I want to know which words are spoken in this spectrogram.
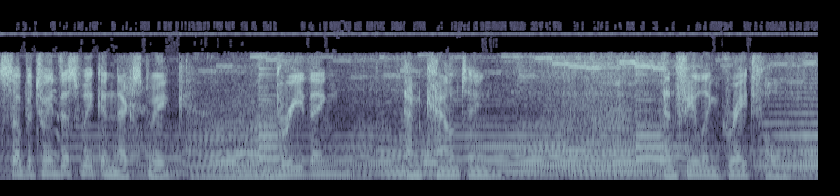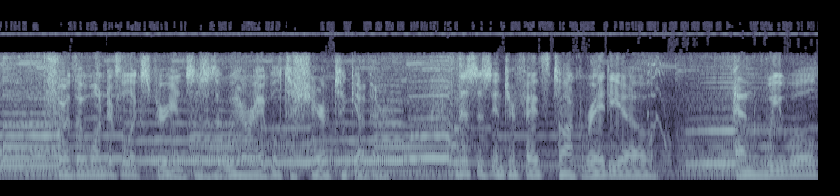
So between this week and next week, breathing and counting and feeling grateful for the wonderful experiences that we are able to share together. This is Interfaith Talk Radio, and we will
